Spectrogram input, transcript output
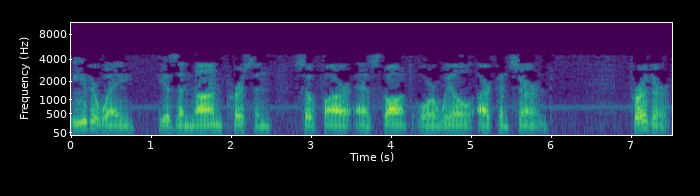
either way, he is a non-person so far as thought or will are concerned. Further,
